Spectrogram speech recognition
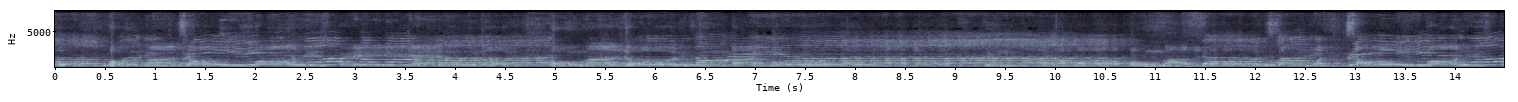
Lord, oh my Lord, one is praying, oh Lord, oh my Lord, oh my Lord, oh my Lord, someone, someone Lord.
